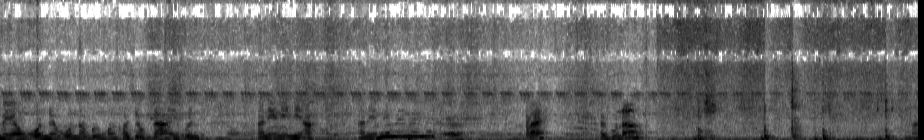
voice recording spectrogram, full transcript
แมววนให้วนนะเบิ้งเบิ้งเขาจับได้เพิ่นอันนี้นี่นี่อะ อันนี้นี่นี่นี่ไปไปคุณเด้อมา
